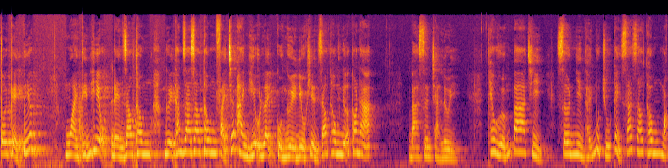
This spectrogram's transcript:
Tôi kể tiếp, ngoài tín hiệu đèn giao thông, người tham gia giao thông phải chấp hành hiệu lệnh của người điều khiển giao thông nữa con ạ. À. Ba Sơn trả lời. Theo hướng ba chỉ, Sơn nhìn thấy một chú cảnh sát giao thông mặc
